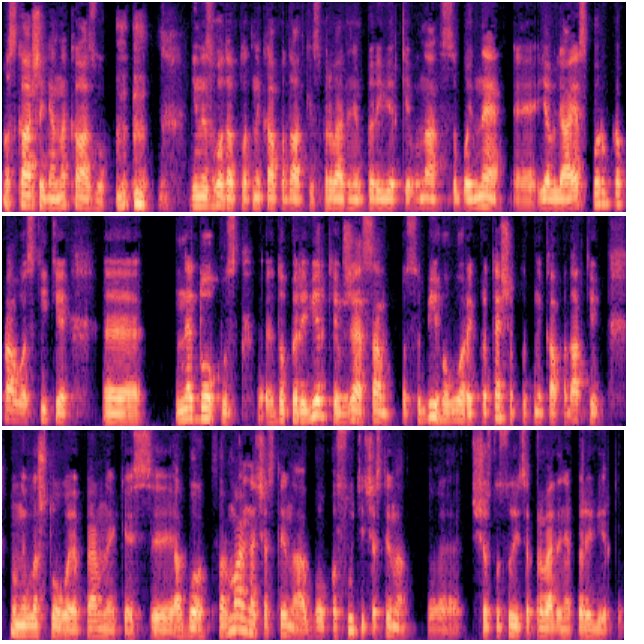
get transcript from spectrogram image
оскарження наказу і незгода платника податків з проведенням перевірки вона з собою не е, являє спору про право, оскільки е, недопуск е, до перевірки вже сам по собі говорить про те, що платника податків ну, не влаштовує певна якась або формальна частина, або по суті частина, що стосується проведення перевірки.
